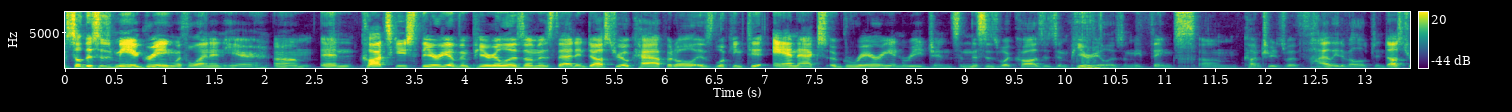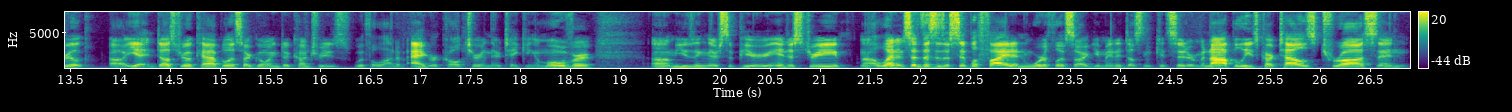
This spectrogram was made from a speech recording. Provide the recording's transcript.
so this is me agreeing with Lenin here. Um, and Kautsky's theory of imperialism is that industrial capital is looking to annex agrarian regions, and this is what causes imperialism. He thinks um, countries with highly developed industrial, uh, yeah, industrial capitalists are going to countries with a lot of agriculture, and they're taking them over um, using their superior industry. Uh, Lenin says this is a simplified and worthless argument. It doesn't consider monopolies, cartels, trusts, and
